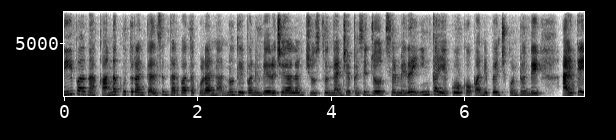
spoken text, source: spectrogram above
దీప నా కన్న కూతురు అని తెలిసిన తర్వాత కూడా నన్ను, దీపని వేరు చేయాలని చూస్తుంది అని చెప్పేసి జ్యోత్స్న మీద ఇంకా ఎక్కువ కోపాన్ని పెంచుకుంటుంది. అయితే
